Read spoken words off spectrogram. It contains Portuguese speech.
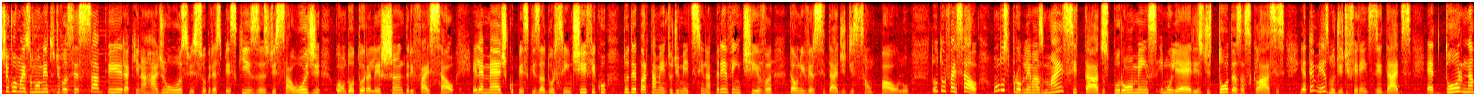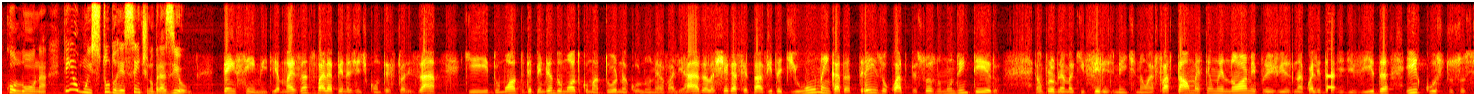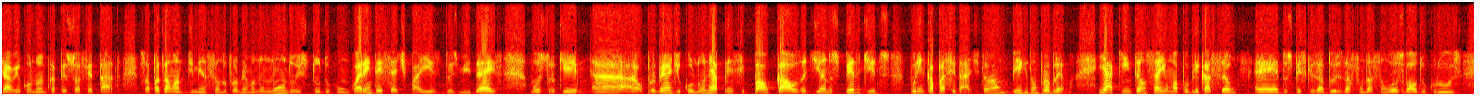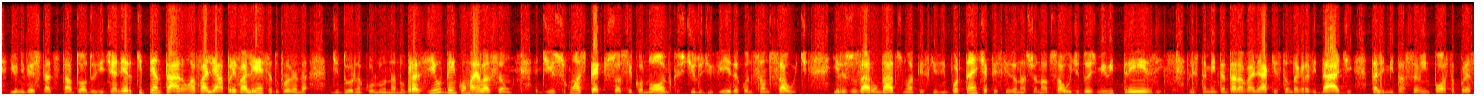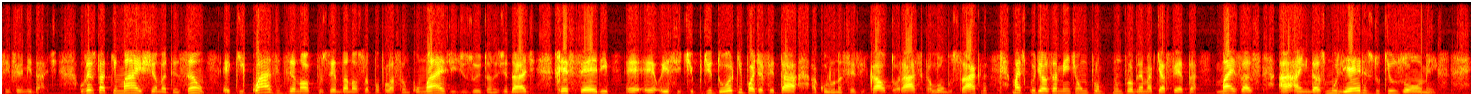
Chegou mais um momento de você saber aqui na Rádio USP sobre as pesquisas de saúde com o Dr. Alexandre Faisal. Ele é médico pesquisador científico do Departamento de Medicina Preventiva da Universidade de São Paulo. Dr. Faisal, um dos problemas mais citados por homens e mulheres de todas as classes e até mesmo de diferentes idades é dor na coluna. Tem algum estudo recente no Brasil? Tem sim, Miriam, mas antes vale a pena a gente contextualizar que do modo, dependendo do modo como a dor na coluna é avaliada, ela chega a afetar a vida de uma em cada três ou quatro pessoas no mundo inteiro. É um problema que felizmente não é fatal, mas tem um enorme prejuízo na qualidade de vida e custo social e econômico à pessoa afetada. Só para dar uma dimensão do problema no mundo, um estudo com 47 países de 2010 mostrou que ah, o problema de coluna é a principal principal causa de anos perdidos por incapacidade. Então é um big de um problema. E aqui então saiu uma publicação é, dos pesquisadores da Fundação Oswaldo Cruz e Universidade Estadual do Rio de Janeiro, que tentaram avaliar a prevalência do problema de dor na coluna no Brasil, bem como a relação disso com aspectos socioeconômicos, estilo de vida, condição de saúde. E eles usaram dados numa pesquisa importante, a Pesquisa Nacional de Saúde de 2013. Eles também tentaram avaliar a questão da gravidade da limitação imposta por essa enfermidade. O resultado que mais chama atenção é que quase 19 19% da nossa população com mais de 18 anos de idade refere é, é, esse tipo de dor que pode afetar a coluna cervical, torácica, lombo sacra, mas curiosamente é um, um problema que afeta mais as, a, ainda as mulheres do que os homens.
